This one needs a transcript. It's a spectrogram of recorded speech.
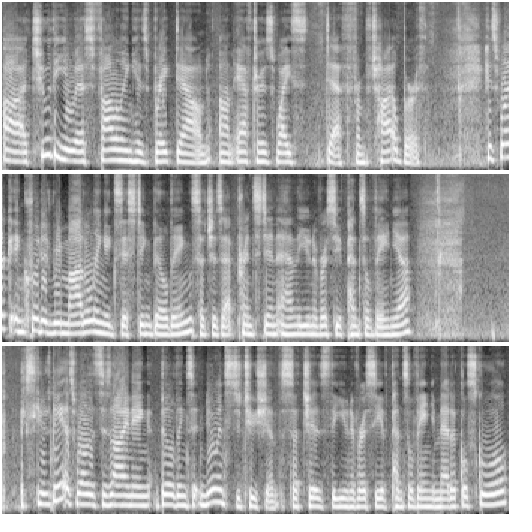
uh, to the U.S. following his breakdown um, after his wife's death from childbirth. His work included remodeling existing buildings, such as at Princeton and the University of Pennsylvania, excuse me, as well as designing buildings at new institutions such as the University of Pennsylvania Medical School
